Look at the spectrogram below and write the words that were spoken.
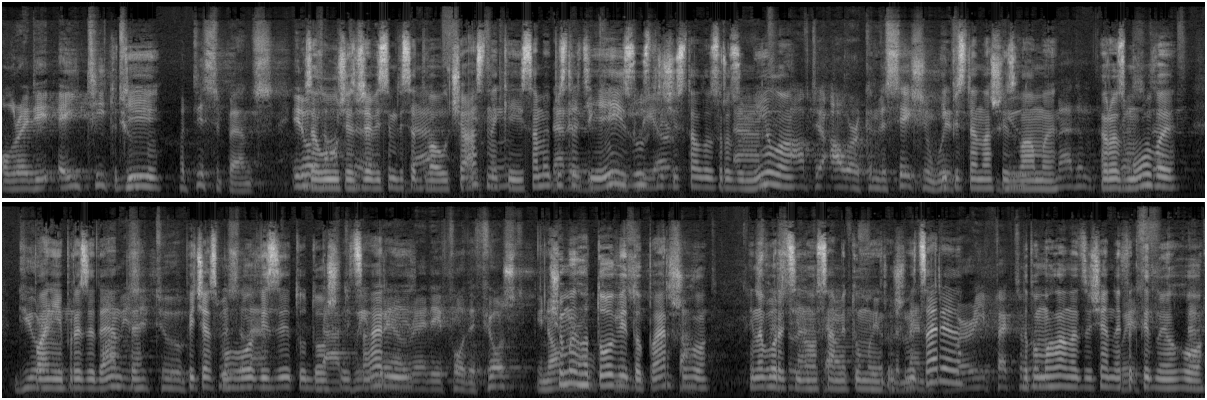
already 82 Тоді Взяли участь вже 82 that учасники, і саме після тієї зустрічі стало зрозуміло, і після нашої з вами розмови, пані президенте, під час мого візиту до Швейцарії, що ми готові до першого. Інавгураційного саміту миру. Швейцарія допомогла надзвичайно ефективно його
